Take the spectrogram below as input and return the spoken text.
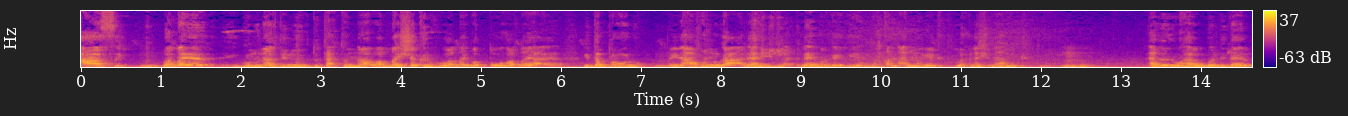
عاصي والله يقوموا نافذين ويبدوا تحت النار والله يشكرفوه والله يبطوه والله يدبروا له. منين يعرفون إنه قاعد لا هي لا يمرق ايديهم قطع إنهم يقتلوا. إحنا شفناهم يقتلوا؟ هذا هو اللي داير.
